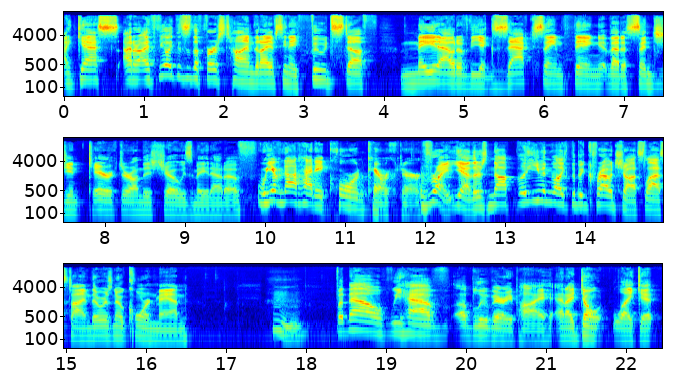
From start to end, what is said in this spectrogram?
I guess I don't know. I feel like this is the first time that I have seen a food stuff made out of the exact same thing that a sentient character on this show is made out of. We have not had a corn character. Right? Yeah. There's not even like the big crowd shots last time. There was no corn man. Hmm. But now we have a blueberry pie, and I don't like it.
